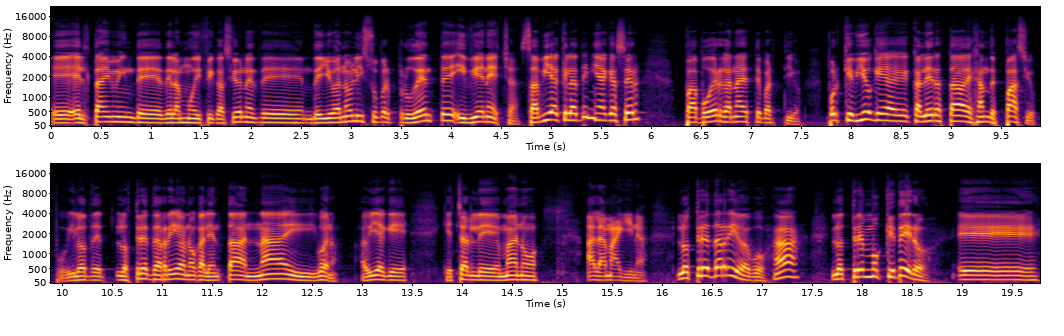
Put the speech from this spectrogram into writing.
eh, el timing de, las modificaciones de, de Giovanoli, súper prudente y bien hecha. Sabía que la tenía que hacer para poder ganar este partido. Porque vio que Calera estaba dejando espacio y los, de, los tres de arriba no calentaban nada y bueno, había que, echarle mano a la máquina. Los tres de arriba, pues, ¿ah? Los tres mosqueteros. Eh,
